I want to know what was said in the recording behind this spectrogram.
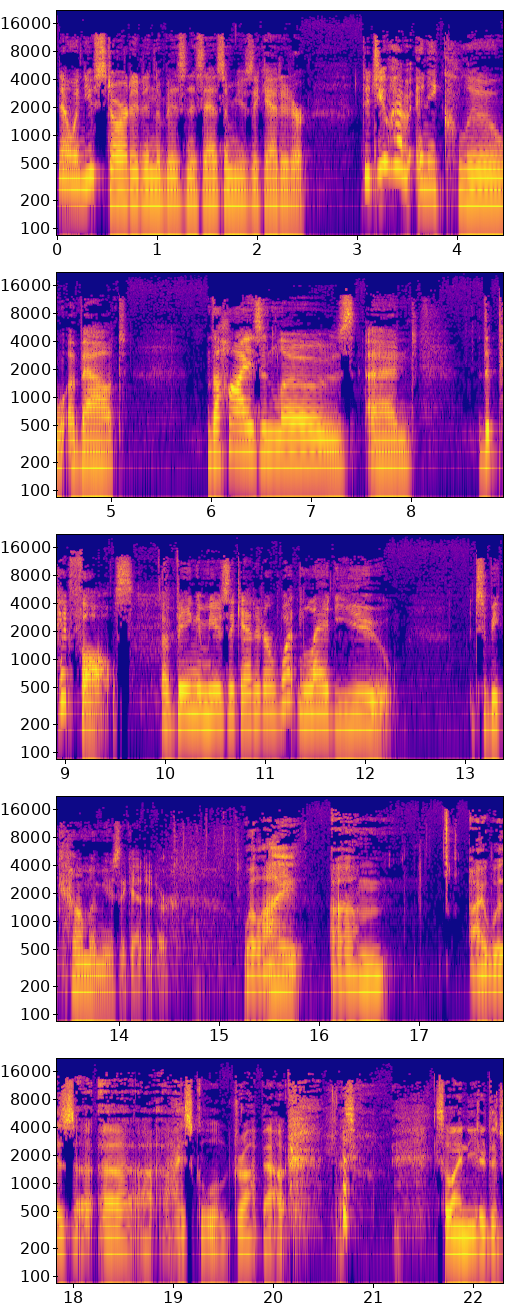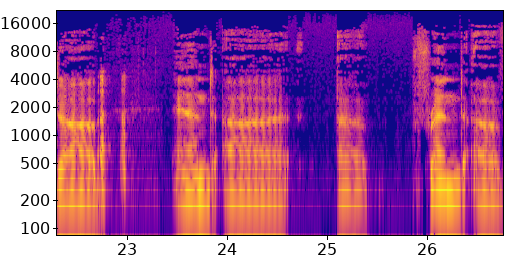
Now, when you started in the business as a music editor, did you have any clue about the highs and lows and the pitfalls of being a music editor? What led you to become a music editor? Well, I um, I was a, a, a high school dropout, so I needed a job, and uh, a friend of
